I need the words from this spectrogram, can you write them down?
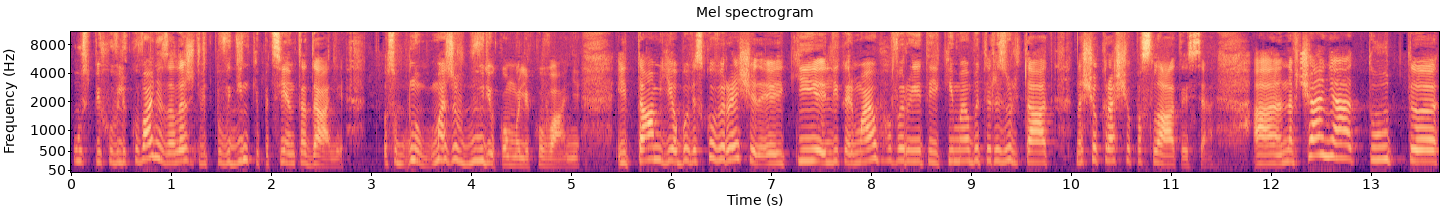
успіху в лікуванні залежить від поведінки пацієнта далі. Особ... Ну, майже в будь-якому лікуванні. І там є обов'язкові речі, е, які лікар має обговорити, який має бути результат, на що краще послатися. А навчання тут. е,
